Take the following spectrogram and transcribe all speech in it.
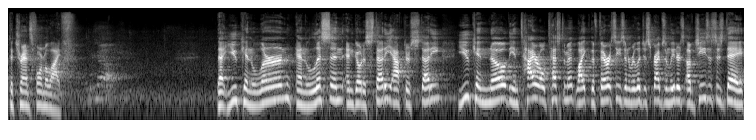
to transform a life. That you can learn and listen and go to study after study. You can know the entire Old Testament like the Pharisees and religious scribes and leaders of Jesus' day,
